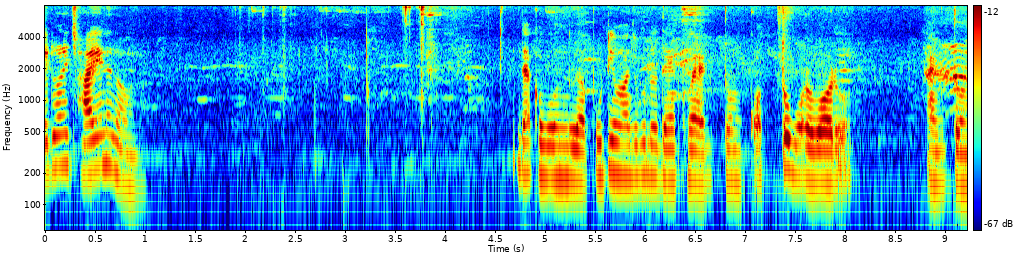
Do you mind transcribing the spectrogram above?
একটুখানি ছাই এনে দাও না। দেখো বন্ধুরা, পুঁটি মাছগুলো দেখো একদম কত বড় বড়, একদম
